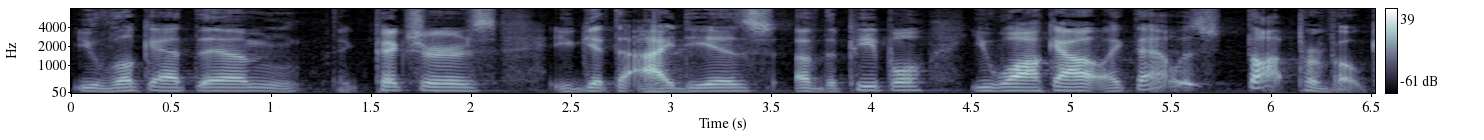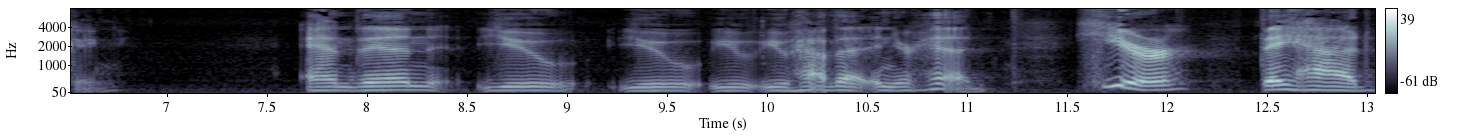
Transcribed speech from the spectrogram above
You look at them, take pictures, you get the ideas of the people. You walk out like that was thought provoking. And then you, you, you, you have that in your head. Here, they had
